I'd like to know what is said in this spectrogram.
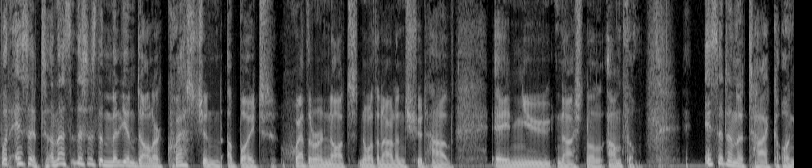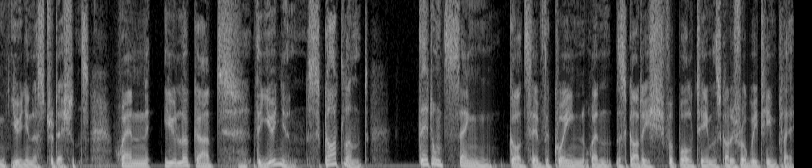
But is it? And this is the million dollar question about whether or not Northern Ireland should have a new national anthem is it an attack on unionist traditions? When you look at the Union, Scotland, they don't sing God Save the Queen when the Scottish football team, the Scottish rugby team play.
